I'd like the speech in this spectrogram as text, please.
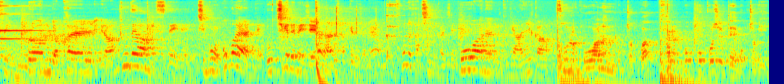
수 있는 그런 역할이랑 상대방이 있을 때 이제 진공을 뽑아야 할 때 놓치게 되면 이제 나를 잡게 되잖아요. 손을 다치니까 이제 보호하는 그게 아닐까. 손을 보호하는 목적과 칼을 뽑고 꽂을 때의 목적이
